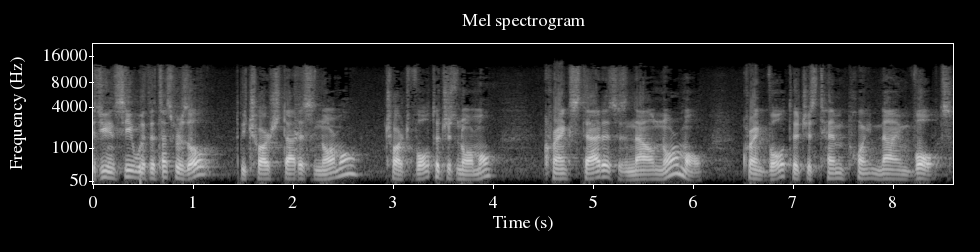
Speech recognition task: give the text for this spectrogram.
As you can see with the test result, the charge status is normal, charge voltage is normal, crank status is now normal, crank voltage is 10.9 volts.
